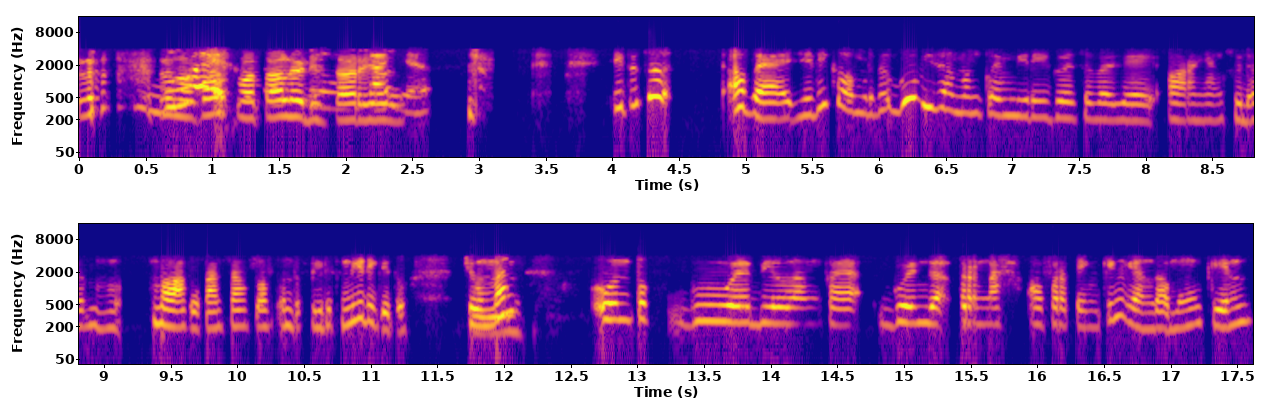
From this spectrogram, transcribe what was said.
lu. Lu ngepost foto lu di story lu. itu tuh apa ya jadi kalau menurut gue bisa mengklaim diri gue sebagai orang yang sudah melakukan self love untuk diri sendiri gitu. Cuman untuk gue bilang kayak gue nggak pernah overthinking ya nggak mungkin.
